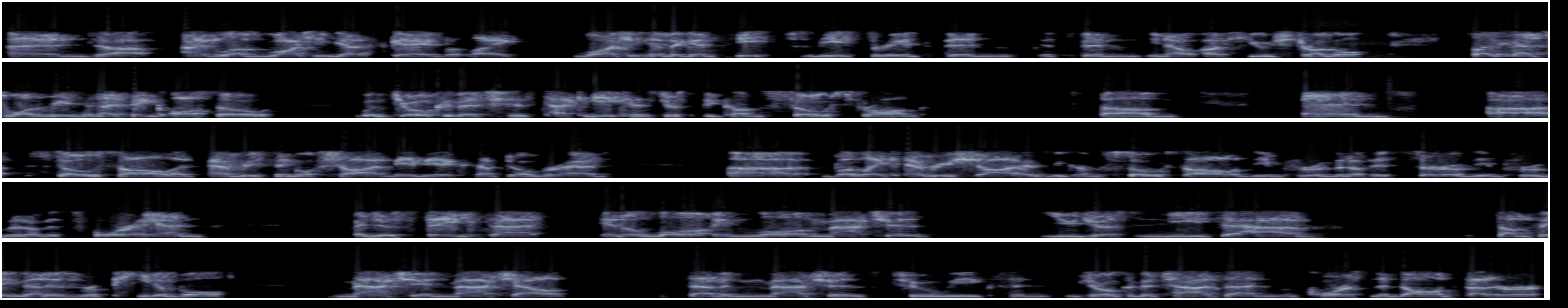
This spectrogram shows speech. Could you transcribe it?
And uh, I've loved watching Gasquet, but like watching him against these these three, it's been it's been you know a huge struggle. So I think that's one reason. I think also with Djokovic, his technique has just become so strong um, and uh, so solid every single shot, maybe except overhead. Uh, but like every shot has become so solid. The improvement of his serve, the improvement of his forehand. I just think that in a long in long matches, you just need to have something that is repeatable, match in, match out, seven matches, two weeks, and Djokovic has that, and of course Nadal and Federer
